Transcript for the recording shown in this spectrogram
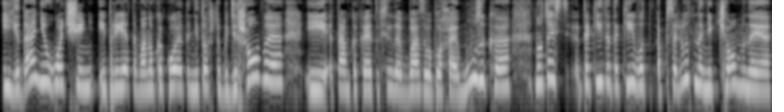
и еда не очень, и при этом оно какое-то не то чтобы дешевое, и там какая-то всегда базово плохая музыка. Ну, то есть какие-то такие вот абсолютно никчемные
